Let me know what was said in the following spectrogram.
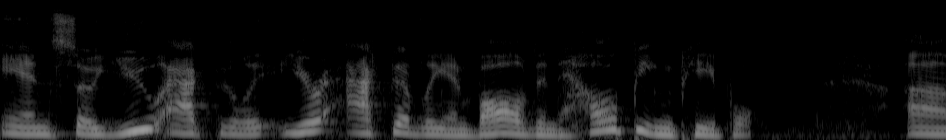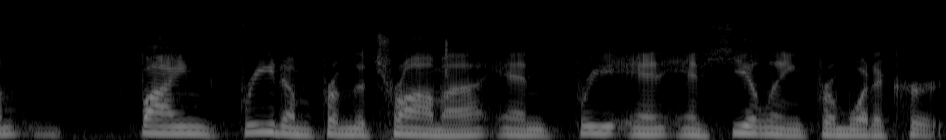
and so you actively you're actively involved in helping people um, find freedom from the trauma and free and, and healing from what occurred.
